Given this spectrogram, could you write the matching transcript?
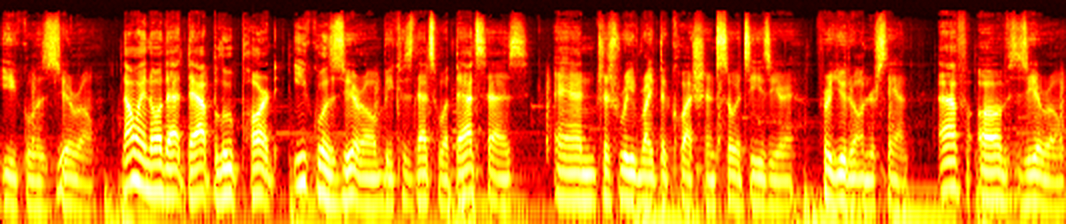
equals 0. Now I know that that blue part equals 0 because that's what that says and just rewrite the question so it's easier for you to understand. f of 0.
